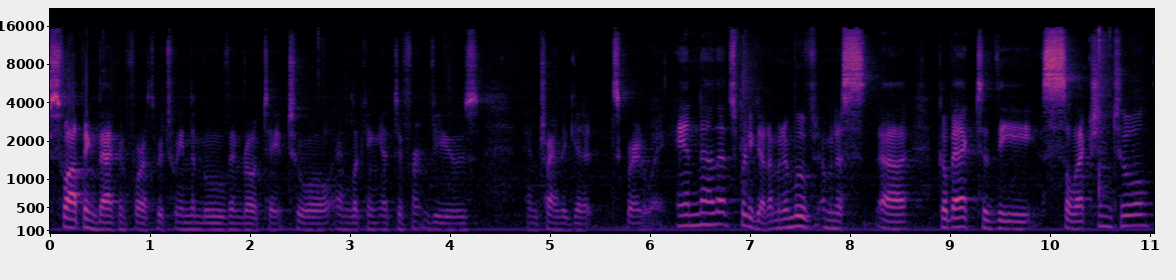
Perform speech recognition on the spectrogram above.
swapping back and forth between the move and rotate tool and looking at different views and trying to get it squared away. And now that's pretty good. I'm going to move, I'm going to uh, go back to the selection tool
